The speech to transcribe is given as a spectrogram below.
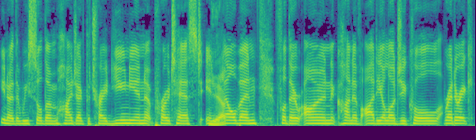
You know that we saw them hijack the trade union protest in Yep. Melbourne for their own kind of ideological rhetoric.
